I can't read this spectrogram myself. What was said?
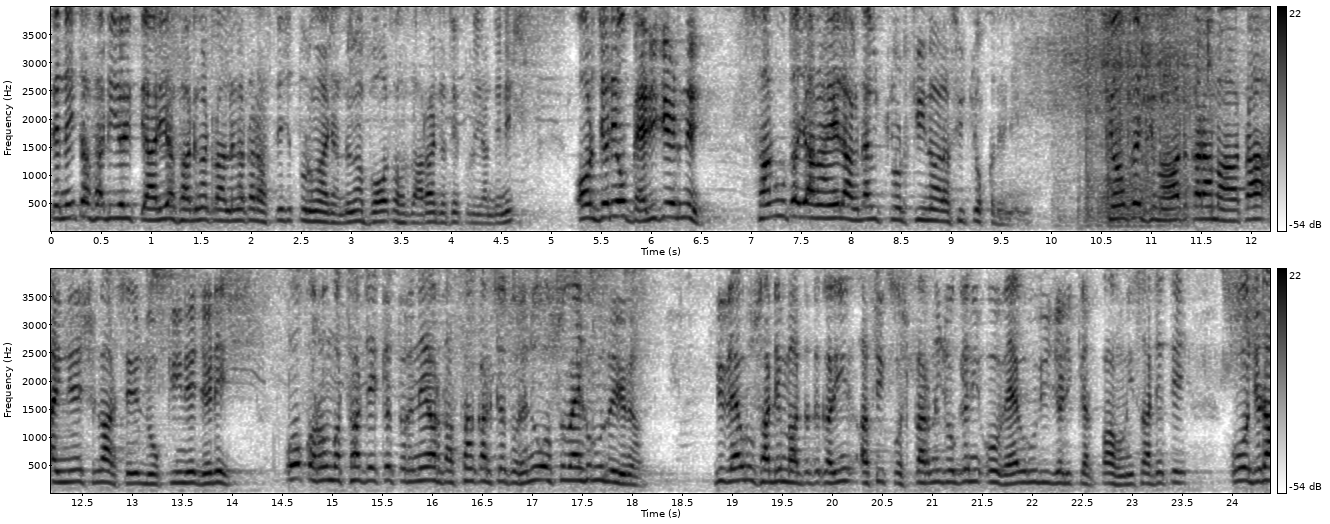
ਤੇ ਨਹੀਂ ਤਾਂ ਸਾਡੀ ਜਿਹੜੀ ਤਿਆਰੀ ਆ ਸਾਡੀਆਂ ਟਰਾਲੀਆਂ ਤਾਂ ਰਸਤੇ 'ਚ ਤੁਰੀਆਂ ਜਾਂਦੀਆਂ, ਬਹੁਤ ਹਜ਼ਾਰਾਂ ਜਥੇ ਤੁਰੇ ਜਾਂਦੇ ਨੇ। ਔਰ ਜਿਹੜੇ ਉਹ ਬੈਰੀਕੇਡ ਨੇ, ਸਾਨੂੰ ਤਾਂ ਯਾਰ ਐਂ ਲੱਗਦਾ ਵੀ ਚੁਟਕੀ ਨਾਲ ਅਸੀਂ ਚੁੱਕਦੇ ਨੇ। ਕਿਉਂਕਿ ਜਮਾਤ ਕਰਾਮਾਤ ਆ ਇੰਨੇ ਸੰਘਰਸ਼ੇ ਲੋਕੀ ਨੇ ਜਿਹੜੇ, ਉਹ ਘਰੋਂ ਮੱਥਾ ਟੇਕ ਕੇ ਤੁਰੇ ਨੇ, ਅਰਦਾਸਾਂ ਕਰਕੇ ਤੁਰੇ ਨੇ, ਉਸ ਵਾਹਿਗੁਰੂ ਲਈ ਨਾ। ਵੀ ਵਾਹਿਗੁਰੂ ਸਾਡੀ ਮਦਦ ਕਰੀ, ਅਸੀਂ ਕੁਛ ਕਰਨ ਜੋਗੇ ਨਹੀਂ। ਉਹ ਵਾਹਿਗੁਰੂ ਦੀ ਜਿਹੜੀ ਕਿਰਪਾ ਹੋਣੀ ਸਾਡੇ ਤੇ, ਉਹ ਜਿਹੜਾ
